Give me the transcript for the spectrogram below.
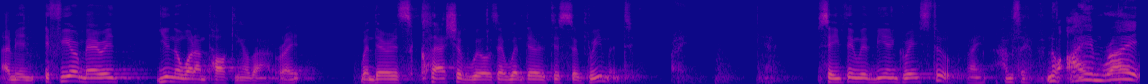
I mean, if you are married, you know what I'm talking about, right? When there is clash of wills and when there is disagreement, right? Yeah. Same thing with me and Grace too, right? I'm saying, no, I am right.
